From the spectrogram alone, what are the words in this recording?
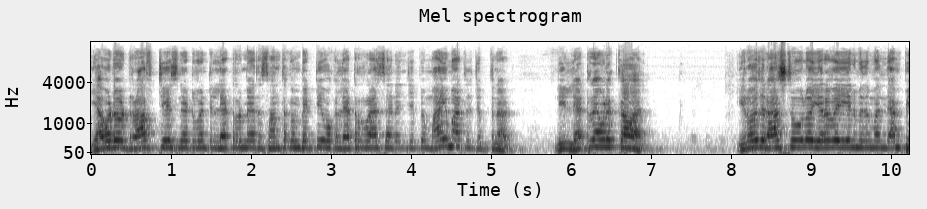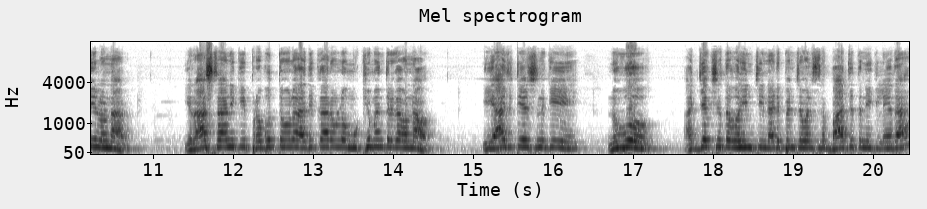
ఎవడో డ్రాఫ్ట్ చేసినటువంటి లెటర్ మీద సంతకం పెట్టి ఒక లెటర్ రాశానని చెప్పి మాయ మాటలు చెప్తున్నాడు. నీ లెటర్ ఎవరికి కావాలి? ఈరోజు రాష్ట్రంలో ఇరవై ఎనిమిది మంది ఎంపీలు ఉన్నారు. ఈ రాష్ట్రానికి ప్రభుత్వంలో అధికారంలో ముఖ్యమంత్రిగా ఉన్నావు. ఈ యాజిటేషన్కి నువ్వు అధ్యక్షత వహించి నడిపించవలసిన బాధ్యత నీకు లేదా?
